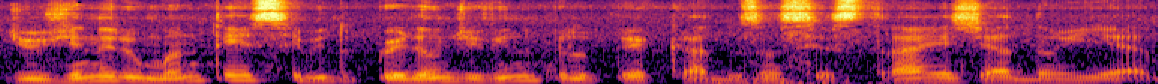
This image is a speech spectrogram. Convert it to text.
de o gênero humano ter recebido o perdão divino pelo pecado dos ancestrais de Adão e Eva.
